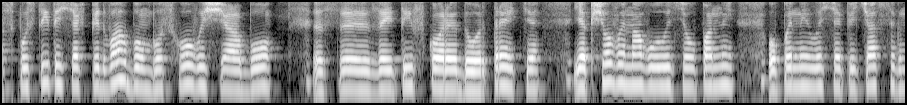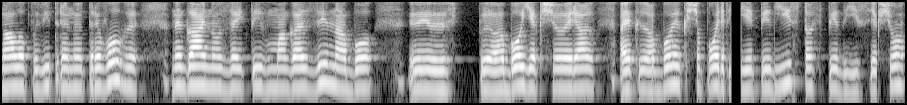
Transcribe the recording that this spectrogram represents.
спуститися в підвал бомбосховища або зайти в коридор. Третє, Якщо ви на вулиці опани... опинилися під час сигналу повітряної тривоги, негайно зайти в магазин або, е, в- або, якщо, або якщо поряд є під'їзд, то в під'їзд. Якщо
